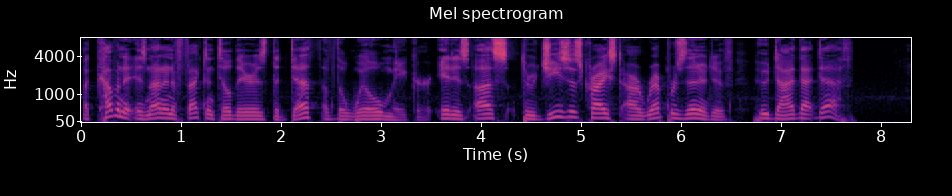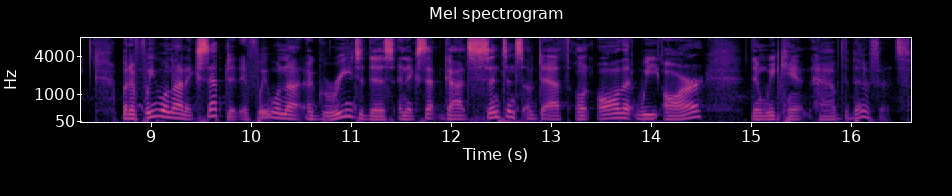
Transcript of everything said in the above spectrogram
A covenant is not in effect until there is the death of the will maker. It is us, through Jesus Christ, our representative, who died that death. But if we will not accept it, if we will not agree to this and accept God's sentence of death on all that we are, then we can't have the benefits.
